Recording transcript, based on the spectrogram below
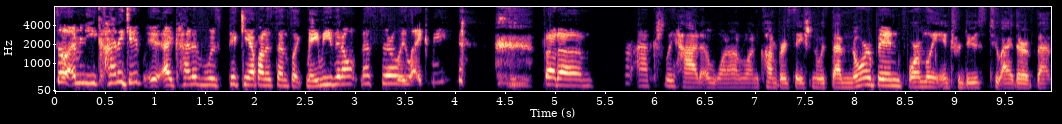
So i mean he kind of gave i kind of was picking up on a sense like maybe they don't necessarily like me. But um actually had a one-on-one conversation with them nor been formally introduced to either of them.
